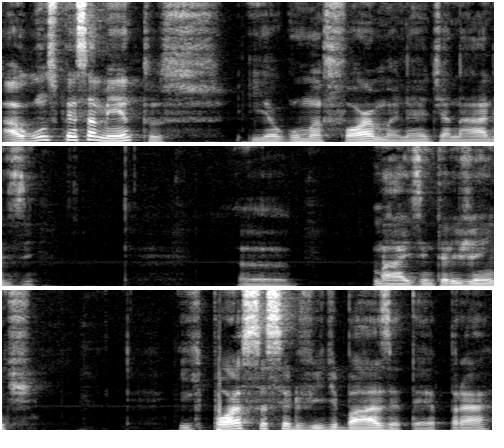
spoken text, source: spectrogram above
alguns pensamentos e alguma forma né, de análise uh, mais inteligente e que possa servir de base até para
